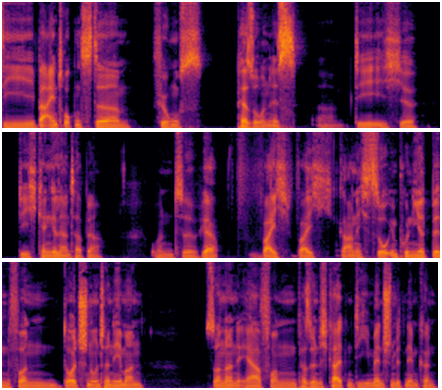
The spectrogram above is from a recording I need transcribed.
die beeindruckendste Führungsperson ist, äh, die ich, äh, die ich kennengelernt habe, ja. Und äh, ja, weil ich, weil ich gar nicht so imponiert bin von deutschen Unternehmern, sondern eher von Persönlichkeiten, die Menschen mitnehmen können.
